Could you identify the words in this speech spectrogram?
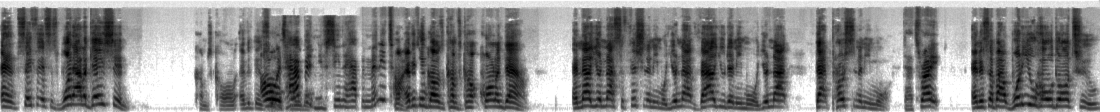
And say for instance, one allegation comes calling everything. Oh, it's happened. Down. You've seen it happen many oh, times. everything goes comes crawling down, and now you're not sufficient anymore. You're not valued anymore. You're not that person anymore. That's right. And it's about what do you hold on to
